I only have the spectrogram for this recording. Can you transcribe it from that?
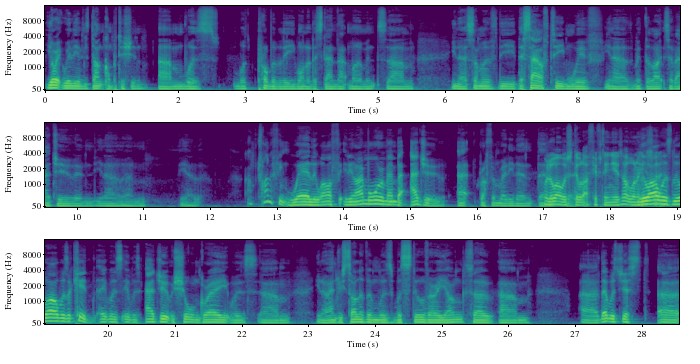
Yorick Williams dunk competition um, was was probably one of the standout moments. You know, some of the the South team with you know with the likes of Ajou and you know, um, yeah. I'm trying to think where Luol fitted in. I more remember Ajou at Rough and Ready than. than Well, Luol was than- still like 15 years old, wasn't? Luol So- was Luol was a kid. It was it was Adu, it was Sean Gray, it was um, you know Andrew Sullivan was was still very young. So um, uh, there was just uh,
